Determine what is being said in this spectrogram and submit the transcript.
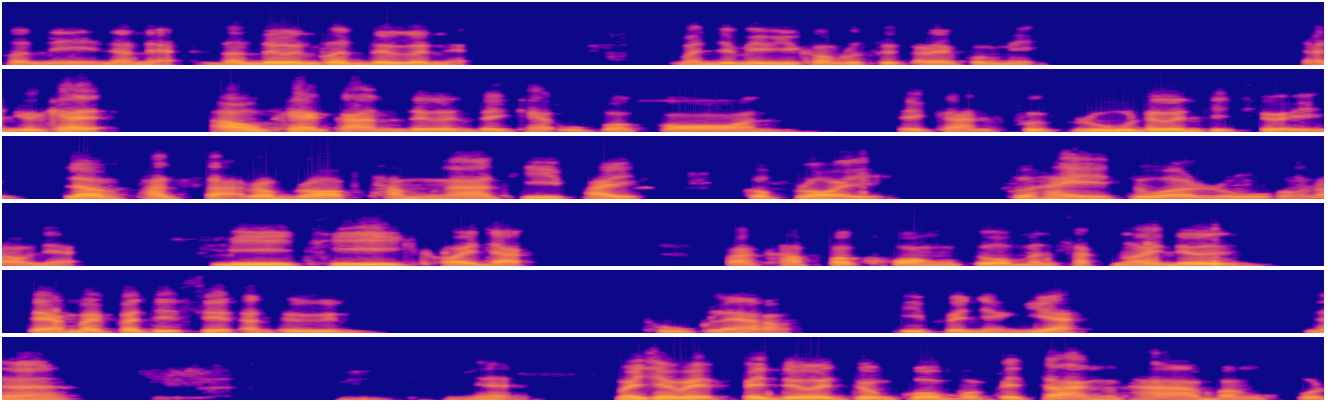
คนนี้นั่นเนี่ยเราเดินเพื่อเดินเนี่ย มันจะไม่มีความรู้สึกอะไรพวกนี้ฉันก็แค่ เอาแค่การเดินไปแค่อุปกรณ์ ในการฝึกรู้เดินเฉยๆแล้วผัสสะรอบๆทำงานที่ไปก็ปล่อย เพื่อให้ตัวรู้ของเราเนี่ย มีที่คอยดัก ประคับประคองตัวมันสักหน่อยนึง แต่ไม่ปฏิเสธอันอื่น ถูกแล้วที่เป็นอย่างเนี้ยนะเนี่ยไม่ใช่ไปเดินจงกรมไปตั้งท่าบางคน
